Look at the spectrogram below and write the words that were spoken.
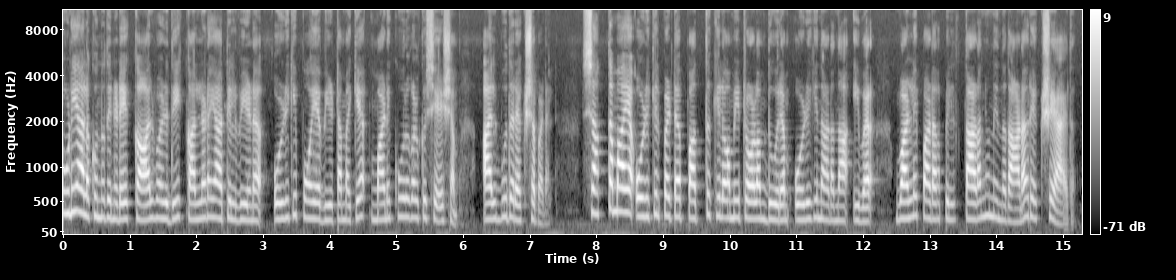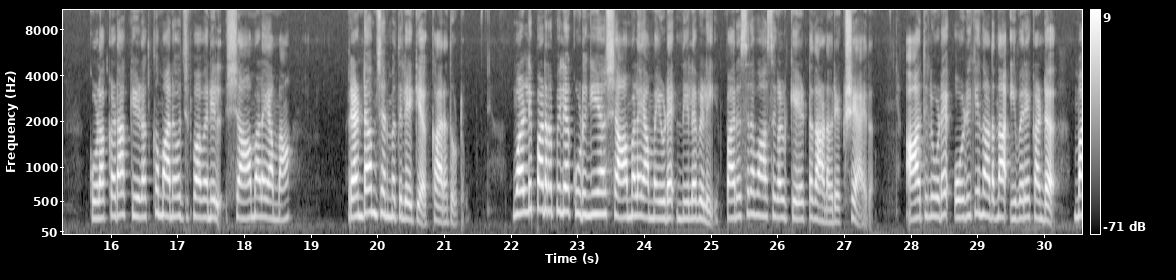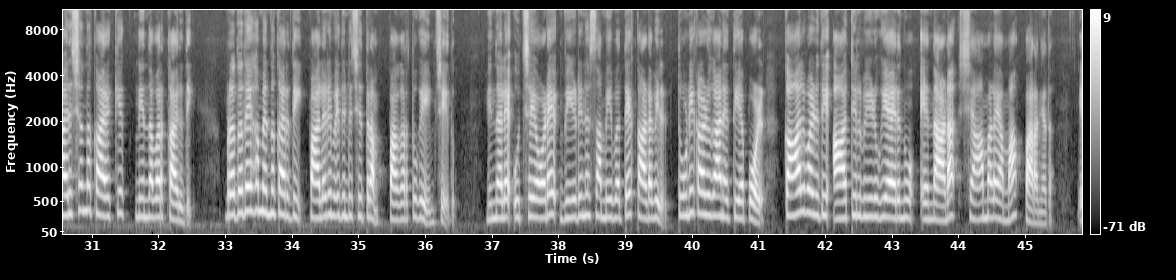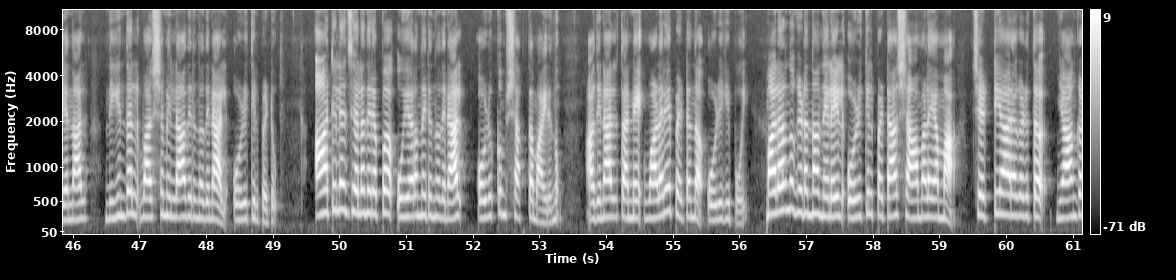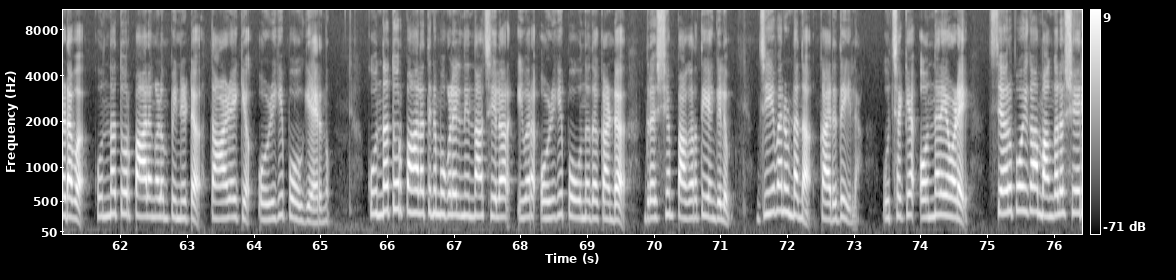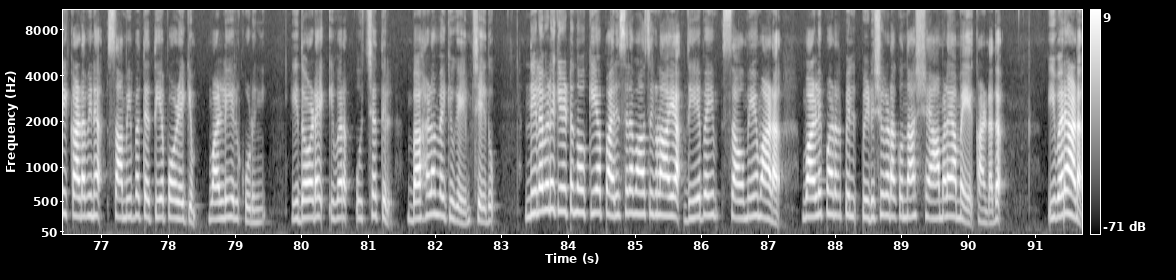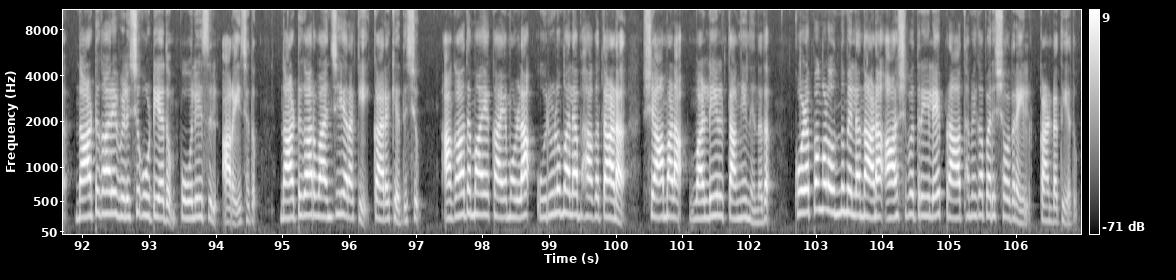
തുണി അലക്കുന്നതിനിടെ കാൽ വഴുതി കല്ലടയാറ്റിൽ വീണ് ഒഴുകിപ്പോയ വീട്ടമ്മയ്ക്ക് മണിക്കൂറുകൾക്ക് ശേഷം അത്ഭുത രക്ഷപ്പെടൽ. ശക്തമായ ഒഴുക്കിൽപ്പെട്ട് പത്ത് കിലോമീറ്ററോളം ദൂരം ഒഴുകി നടന്ന ഇവർ വള്ളിപ്പടർപ്പിൽ തടഞ്ഞു നിന്നതാണ് രക്ഷയായത്. കുളക്കട കിഴക്ക് മനോജ് ഭവനിൽ ശ്യാമളയമ്മ രണ്ടാം ജന്മത്തിലേക്ക് കരതൊട്ടു. വള്ളിപ്പടർപ്പിലെ കുടുങ്ങിയ ശ്യാമളയമ്മയുടെ നിലവിളി പരിസരവാസികൾ കേട്ടതാണ് രക്ഷയായത്. ആറ്റിലൂടെ ഒഴുകി നടന്ന ഇവരെ കണ്ട് മരിച്ചെന്ന് കരയ്ക്ക് നിന്നവർ കരുതി. മൃതദേഹം എന്ന് കരുതി പലരും ഇതിന്റെ ചിത്രം പകർത്തുകയും ചെയ്തു. ഇന്നലെ ഉച്ചയോടെ വീടിന് സമീപത്തെ കടവിൽ തുണി കഴുകാനെത്തിയപ്പോൾ കാൽ വഴുതി ആറ്റിൽ വീഴുകയായിരുന്നു എന്നാണ് ശ്യാമളയമ്മ പറഞ്ഞത്. എന്നാൽ നീന്തൽ വശമില്ലാതിരുന്നതിനാൽ ഒഴുക്കിൽപ്പെട്ടു. ആറ്റിലെ ജലനിരപ്പ് ഉയർന്നിരുന്നതിനാൽ ഒഴുക്കും ശക്തമായിരുന്നു. അതിനാൽ തന്നെ വളരെ പെട്ടെന്ന് ഒഴുകിപ്പോയി. മലർന്നു കിടന്ന നിലയിൽ ഒഴുക്കിൽപ്പെട്ട ശ്യാമളയമ്മ ചെട്ടിയാരകഴുത്ത് ഞാങ്കടവ് കുന്നത്തൂർ പാലങ്ങളും പിന്നിട്ട് താഴേക്ക് ഒഴുകിപ്പോവുകയായിരുന്നു. കുന്നത്തൂർ പാലത്തിന് മുകളിൽ നിന്ന ചിലർ ഇവർ ഒഴുകിപ്പോകുന്നത് കണ്ട് ദൃശ്യം പകർത്തിയെങ്കിലും ജീവനുണ്ടെന്ന് കരുതിയില്ല. ഉച്ചയ്ക്ക് ഒന്നരയോടെ ചെറുപോയിക മംഗലശ്ശേരി കടവിന് സമീപത്തെത്തിയപ്പോഴേക്കും വള്ളിയിൽ കുടുങ്ങി. ഇതോടെ ഇവർ ഉച്ചത്തിൽ ബഹളം വയ്ക്കുകയും ചെയ്തു. നിലവിളി കേട്ടു നോക്കിയ പരിസരവാസികളായ ദീപയും സൗമ്യയുമാണ് വള്ളിപ്പടർപ്പിൽ പിടിച്ചുകിടക്കുന്ന ശ്യാമളയമ്മയെ കണ്ടത്. ഇവരാണ് നാട്ടുകാരെ വിളിച്ചുകൂട്ടിയതും പോലീസിൽ അറിയിച്ചതും. നാട്ടുകാർ വഞ്ചിയിറക്കി കരക്കെത്തിച്ചു അഗാധമായ കയമുള്ള ഉരുളുമല ഭാഗത്താണ് ശ്യാമള വള്ളിയിൽ തങ്ങി നിന്നത്. കുഴപ്പങ്ങളൊന്നുമില്ലെന്നാണ് ആശുപത്രിയിലെ പ്രാഥമിക പരിശോധനയിൽ കണ്ടെത്തിയത്.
